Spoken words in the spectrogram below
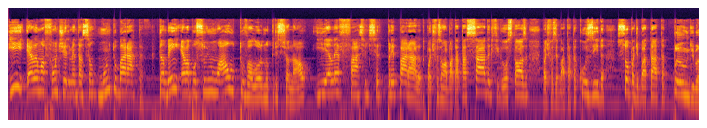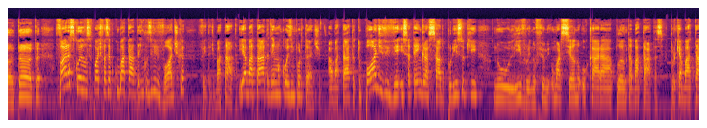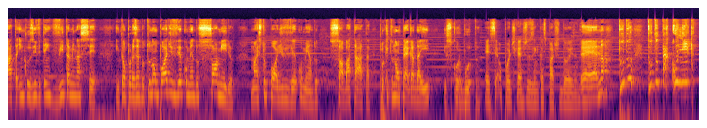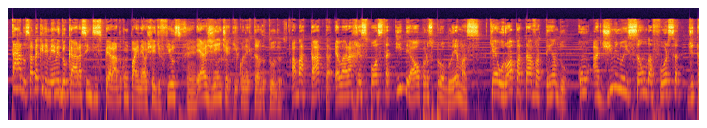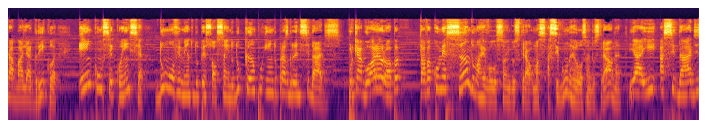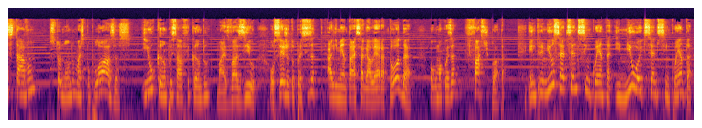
e ela é uma fonte de alimentação muito barata. Também ela possui um alto valor nutricional e ela é fácil de ser preparada. Tu pode fazer uma batata assada que fica gostosa, pode fazer batata cozida, sopa de batata, pão de batata, várias coisas você pode fazer com batata, inclusive vodka feita de batata. E a batata tem uma coisa importante. A batata, tu pode viver, isso até é engraçado, por isso que no livro e no filme O Marciano o cara planta batatas, porque a batata inclusive tem vitamina C. Então, por exemplo, tu não pode viver comendo só milho, mas tu pode viver comendo só batata, porque tu não pega daí escorbuto. Esse é o podcast dos Incas parte 2. Então. É, não, tudo, tudo tá conectado. Sabe aquele meme do cara assim desesperado com um painel cheio de fios? Sim. É a gente aqui conectando tudo. A batata, ela era a resposta ideal para os problemas que a Europa estava tendo com a diminuição da força de trabalho agrícola em consequência do movimento do pessoal saindo do campo e indo para as grandes cidades. Porque agora a Europa estava começando uma revolução industrial, uma, a segunda revolução industrial, né? E aí as cidades estavam se tornando mais populosas e o campo estava ficando mais vazio. Ou seja, tu precisa alimentar essa galera toda com alguma coisa fácil de plantar. Entre 1750 e 1850,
